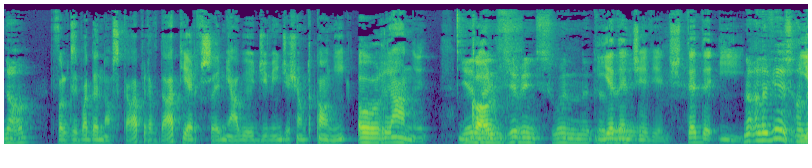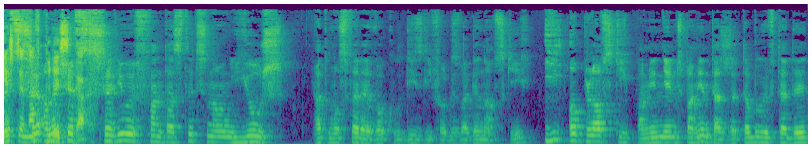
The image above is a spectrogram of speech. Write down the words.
No, Volkswagenowska, prawda? Pierwsze miały 90 koni, o rany. Golf 1.9 słynny TDI. 1.9, TDI. No ale wiesz, one, Jeszcze na one się wstrzeliły w fantastyczną już atmosferę wokół diesli volkswagenowskich i oplowskich. Pamię- Nie wiem, czy pamiętasz, że to były wtedy,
